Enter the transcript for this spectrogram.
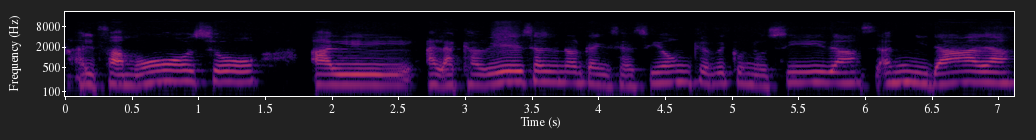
al famoso, al, a la cabeza de una organización que es reconocida, admirada,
